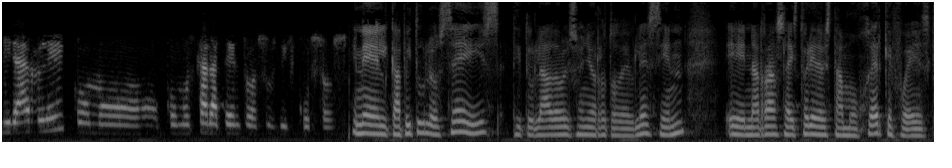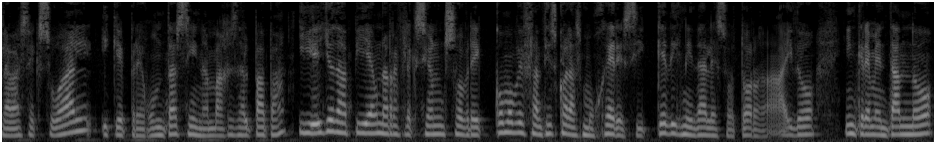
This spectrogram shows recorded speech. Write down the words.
mirarle como, como, estar atento a sus discursos. En el capítulo 6, titulado El sueño roto de Blessing, eh, narras la historia de esta mujer que fue esclava sexual y que pregunta sin ambajes al Papa, y ello da pie a una reflexión sobre cómo ve Francisco a las mujeres y qué dignidad les otorga. Ha ido incrementando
